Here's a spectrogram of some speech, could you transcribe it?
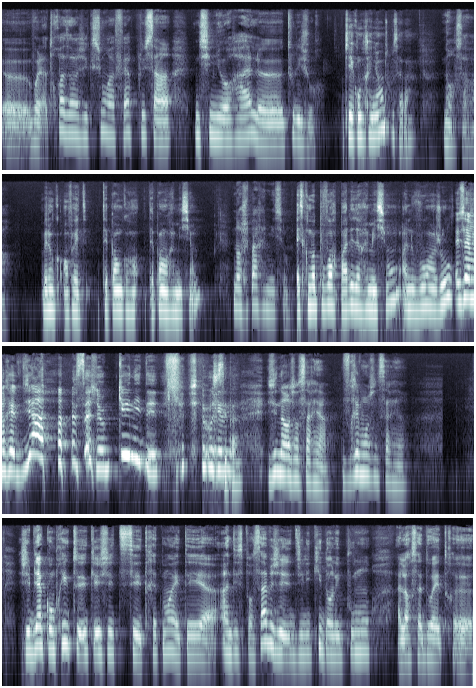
voilà, trois injections à faire, plus une chimio orale tous les jours. Qui est contraignante ou ça va? Non, ça va. Mais donc, en fait, tu n'es pas, encore, pas en rémission? Non, je suis pas en rémission. Est-ce qu'on va pouvoir parler de rémission à nouveau un jour? J'aimerais bien Ça, j'ai aucune idée. Je sais pas. Non, j'en sais rien. Vraiment, j'en sais rien. J'ai bien compris que, ces traitements étaient euh, indispensables. J'ai du liquide dans les poumons, alors ça doit être, euh,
